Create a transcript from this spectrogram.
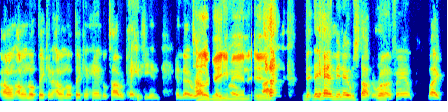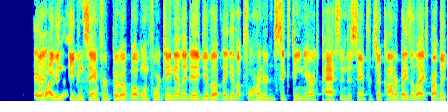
I don't I don't know if they can I don't know if they can handle Tyler Badie and and that Tyler run. Badie man is I, they hadn't been able to stop the run, fam. Like yeah, even just, even Samford put up uh, 114. Now they did give up. They give up 416 yards passing to Samford. So Connor Bazelak's probably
